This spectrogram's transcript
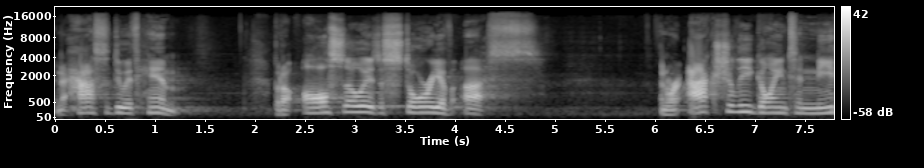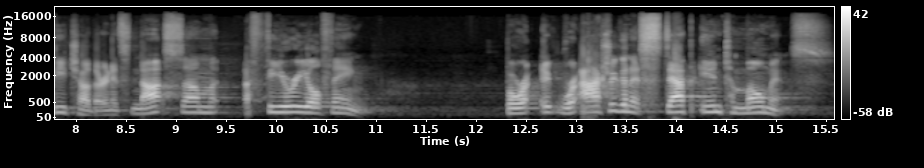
and it has to do with Him. But it also is a story of us. And we're actually going to need each other, and it's not some ethereal thing. But we're, we're actually going to step into moments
